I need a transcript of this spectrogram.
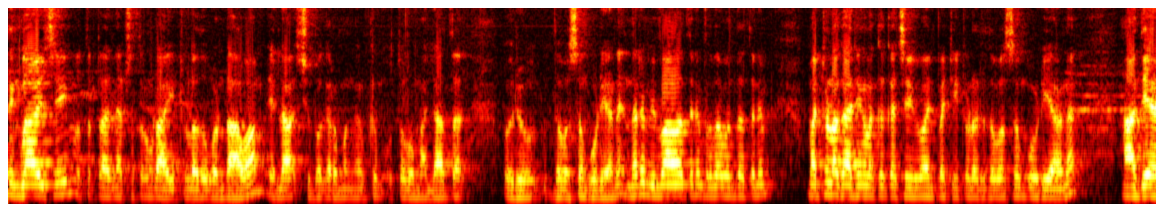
തിങ്കളാഴ്ചയും ഉത്രട്ടാതി നക്ഷത്രം കൂടെ ആയിട്ടുള്ളത് കൊണ്ടാവാം. എല്ലാ ശുഭകർമ്മങ്ങൾക്കും ഉത്തമമല്ലാത്ത ഒരു ദിവസം കൂടിയാണ്. എന്നാലും വിവാഹത്തിനും വ്രതബന്ധത്തിനും മറ്റുള്ള കാര്യങ്ങൾക്കൊക്കെ ചെയ്യുവാൻ പറ്റിയിട്ടുള്ള ഒരു ദിവസം കൂടിയാണ്. ആധ്യാ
